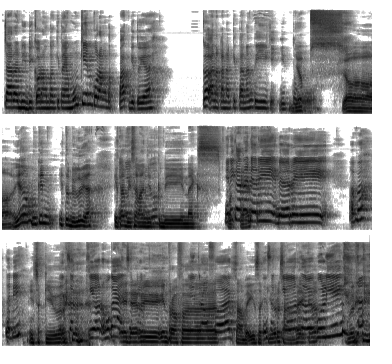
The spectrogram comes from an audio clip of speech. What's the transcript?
cara didik orang tua kita yang mungkin kurang tepat gitu ya ke anak-anak kita nanti kayak gitu. Yaps. Oh, ya mungkin itu dulu ya. Kita Kayaknya bisa lanjut dulu. ke di next. Ini karena podcast. dari dari apa tadi insecure. insecure bukan eh dari introvert, Introvert, sampai insecure, insecure sampai sampai ke bullying bullying.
